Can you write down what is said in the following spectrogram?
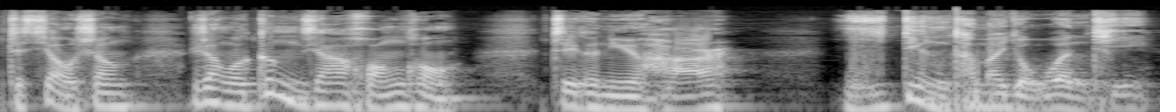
这笑声让我更加惶恐，这个女孩一定他妈有问题。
